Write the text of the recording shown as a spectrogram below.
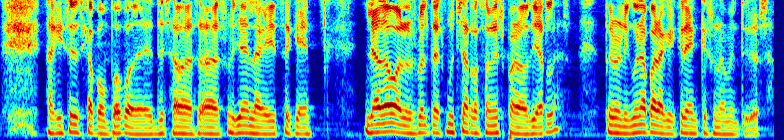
Aquí se le escapa un poco de, de esa basarala suya en la que dice que le ha dado a los beltes muchas razones para odiarlas, pero ninguna para que crean que es una mentirosa.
